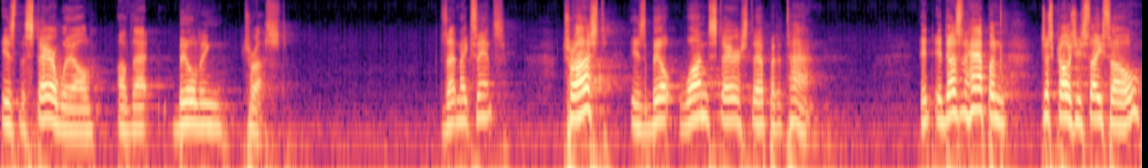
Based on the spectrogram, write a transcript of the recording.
is the stairwell of that building trust. Does that make sense? Trust is built one stair step at a time. It, it doesn't happen just because you say so,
